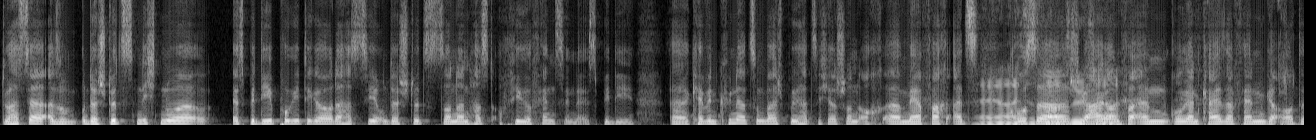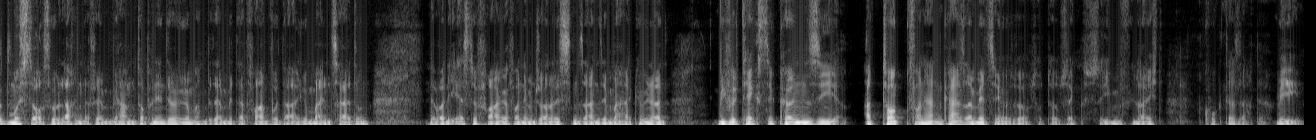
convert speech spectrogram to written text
Du hast ja, also unterstützt nicht nur SPD-Politiker oder hast sie unterstützt, sondern hast auch viele Fans in der SPD. Äh, Kevin Kühner zum Beispiel hat sich ja schon auch äh, mehrfach als ja, ja, großer Schlager ja. und vor allem Roland Kaiser-Fan geoutet. Ich musste auch so lachen. Dass wir, wir haben ein Doppelinterview gemacht mit der, mit der Frankfurter Allgemeinen Zeitung. Da war die erste Frage von dem Journalisten, sagen Sie mal, Herr Kühnert, wie viele Texte können Sie ad hoc von Herrn Kaiser mitsingen? So, so sechs, sieben vielleicht. Guckt er, sagt er, wie?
